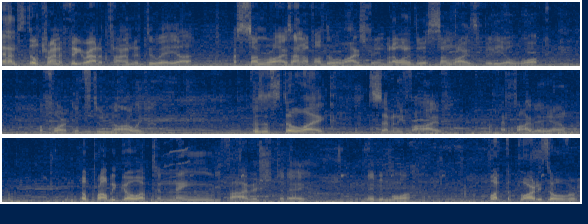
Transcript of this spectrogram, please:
And I'm still trying to figure out a time to do a uh, a sunrise. I don't know if I'll do a live stream, but I want to do a sunrise video walk before it gets too gnarly. Because it's still like 75 at 5 a.m. It'll probably go up to 95 ish today. maybe more. But the party's over.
